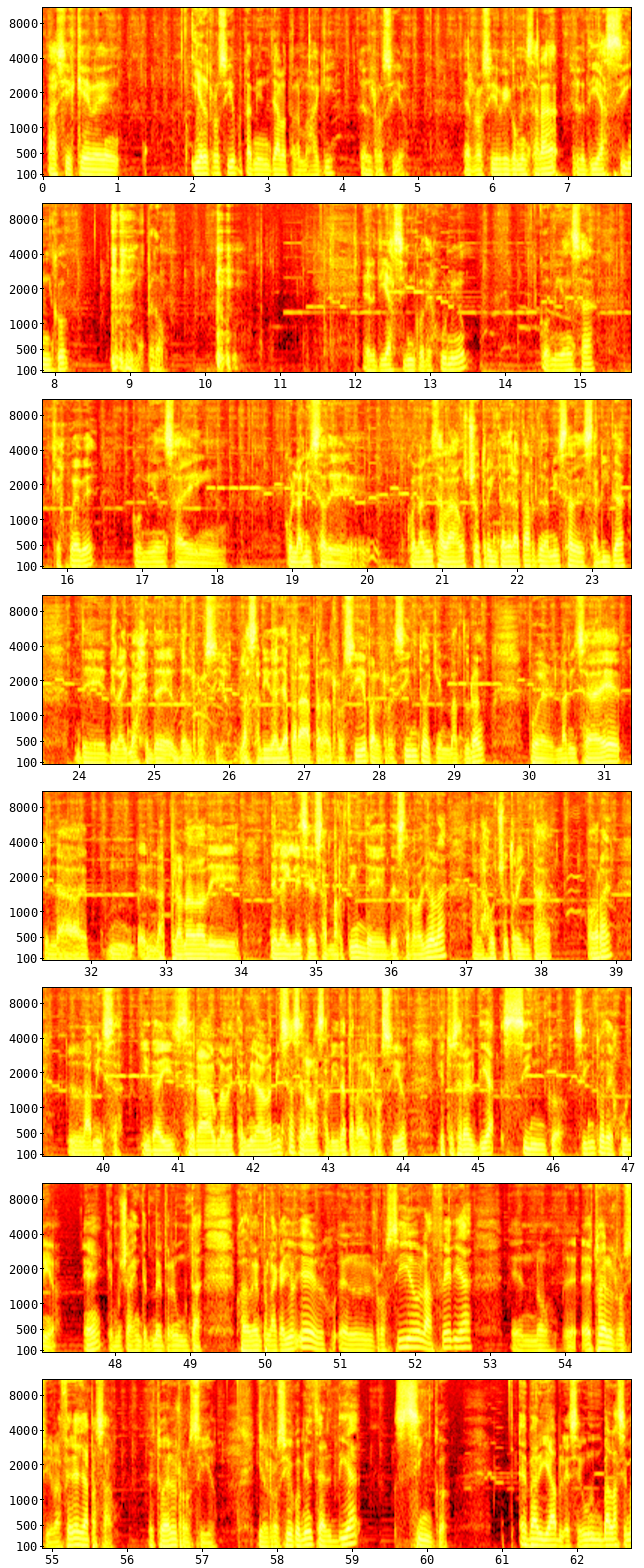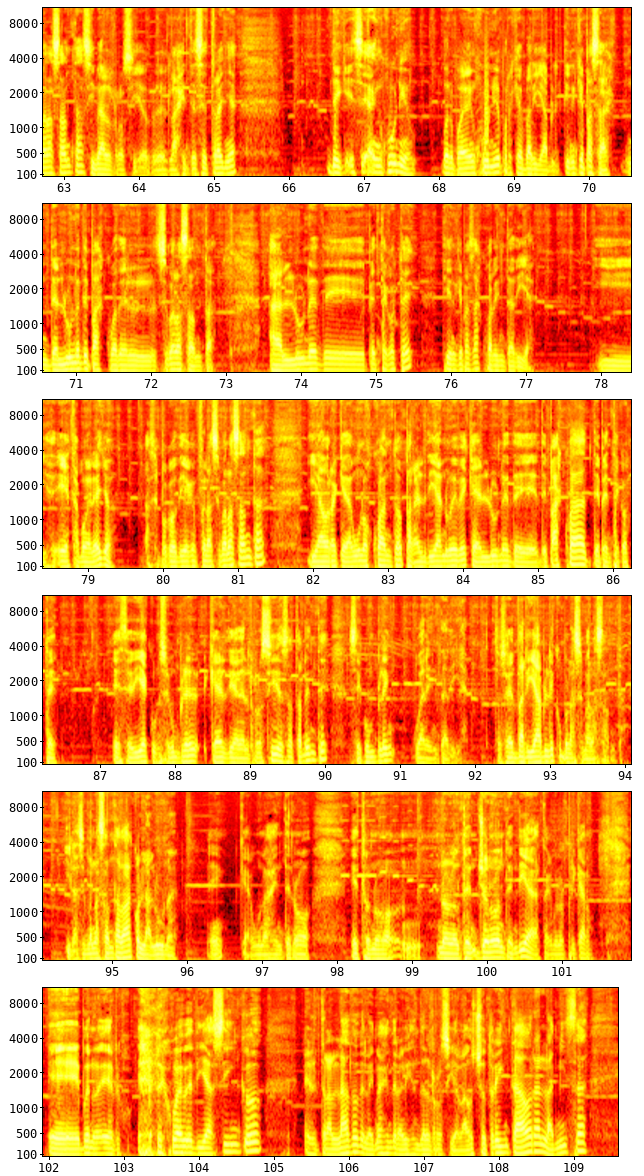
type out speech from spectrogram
Así es que, eh, y el rocío pues también ya lo tenemos aquí, el rocío. El rocío que comenzará el día 5, perdón, el día 5 de junio comienza, que jueves, comienza en, con la misa de con la misa a las 8.30 de la tarde, una misa de salida de, la imagen de- del Rocío. La salida ya para, para el Rocío, para el recinto, aquí en Maturán, pues la misa es en la, en la esplanada de, de la iglesia de San Martín de, de Sardañola a las 8.30 horas la misa. Y de ahí será, una vez terminada la misa, será la salida para el Rocío, que esto será el día 5, 5 de junio. ¿eh? Que mucha gente me pregunta cuando ven por la calle, oye, el, Rocío, la feria. Eh, no, eh, esto es el Rocío, la feria ya ha pasado. Esto es el Rocío. Y el Rocío comienza el día 5 es variable, según va la Semana Santa, si va el rocío. La gente se extraña de que sea en junio. Bueno, pues en junio porque es variable. Tiene que pasar del lunes de Pascua del Semana Santa al lunes de Pentecostés, tiene que pasar 40 días. Y estamos en ello. Hace pocos días que fue la Semana Santa y ahora quedan unos cuantos para el día 9, que es el lunes de, de Pascua de Pentecostés. Ese día se cumple, que es el día del Rocío exactamente, se cumplen 40 días. Entonces es variable como la Semana Santa. Y la Semana Santa va con la luna, ¿eh? que alguna gente no, esto no, no lo enten- yo no lo entendía hasta que me lo explicaron. Eh, bueno, el, jueves día 5, el traslado de la imagen de la Virgen del Rocío a las 8.30 horas, la misa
